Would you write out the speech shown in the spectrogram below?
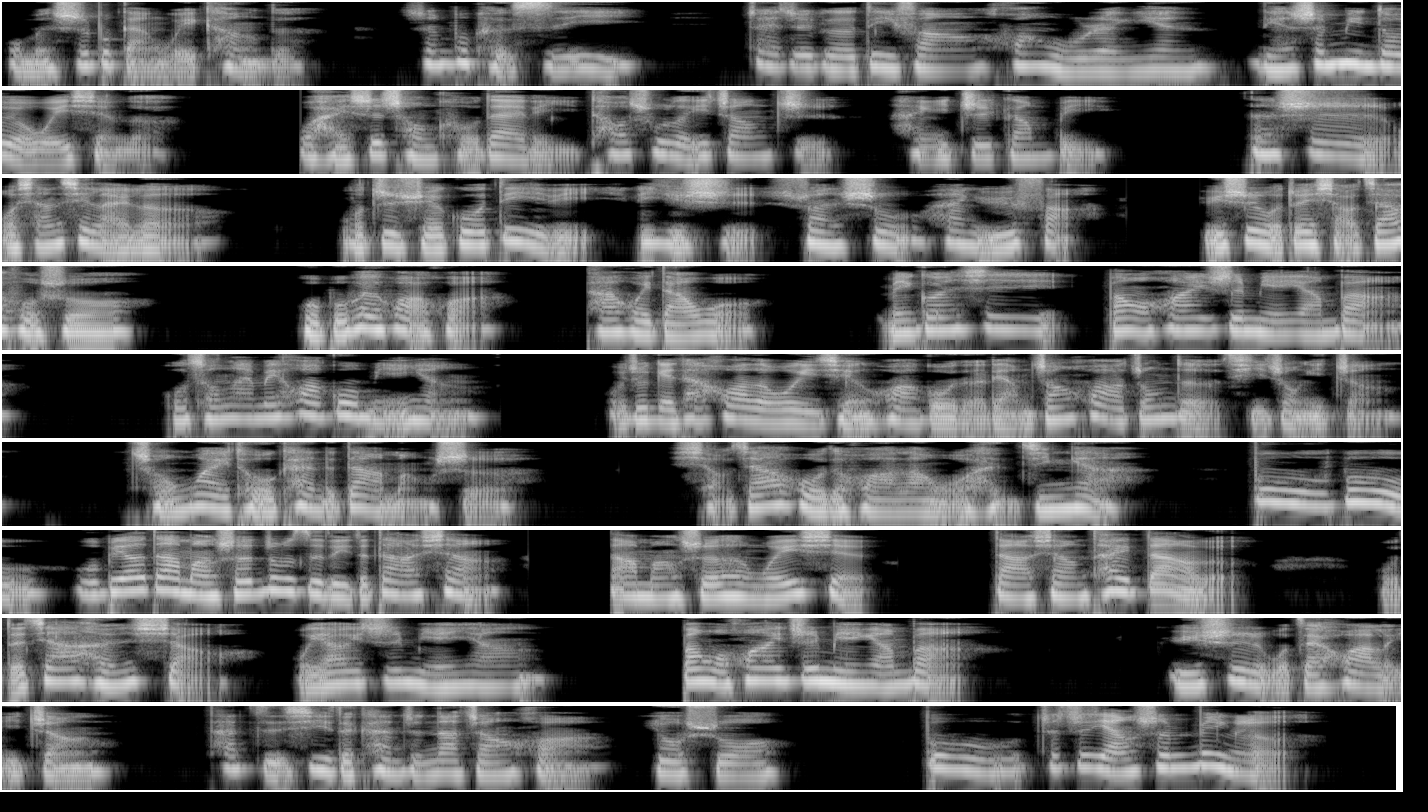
我们是不敢违抗的。真不可思议。在这个地方荒无人烟，连生命都有危险了。我还是从口袋里掏出了一张纸和一支钢笔，但是我想起来了，我只学过地理、历史、算术和语法。于是我对小家伙说：“我不会画画。”他回答我：“没关系，帮我画一只绵羊吧。我从来没画过绵羊。”我就给他画了我以前画过的两张画中的其中一张，从外头看的大蟒蛇。小家伙的话让我很惊讶。不不，我不要大蟒蛇肚子里的大象，大蟒蛇很危险，大象太大了。我的家很小，我要一只绵羊，帮我画一只绵羊吧。于是我再画了一张。他仔细的看着那张画，又说。不，这只羊生病了，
